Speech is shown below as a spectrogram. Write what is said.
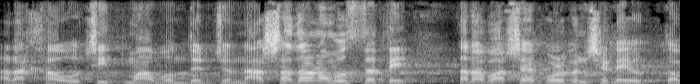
রাখা উচিত মা বোনদের জন্য। আর সাধারণ অবস্থাতে তারা বাসায় পড়বেন, সেটাই উত্তম।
